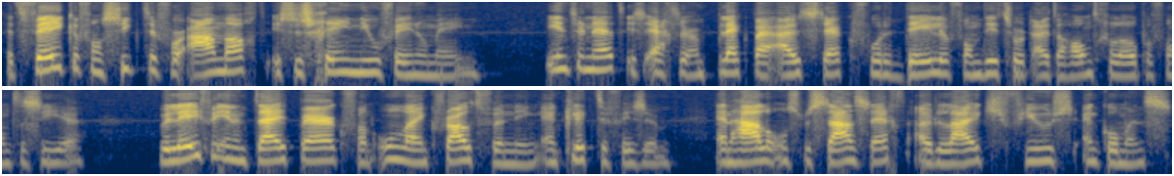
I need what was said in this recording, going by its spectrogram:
Het faken van ziekte voor aandacht is dus geen nieuw fenomeen. Internet is echter een plek bij uitstek voor het delen van dit soort uit de hand gelopen fantasieën. We leven in een tijdperk van online crowdfunding en clicktivism en halen ons bestaansrecht uit likes, views en comments.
